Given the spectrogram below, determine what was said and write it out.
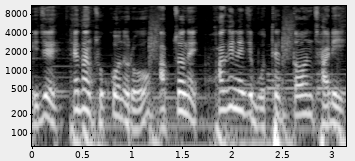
이제 해당 조건으로 앞전에 확인하지 못했던 자리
